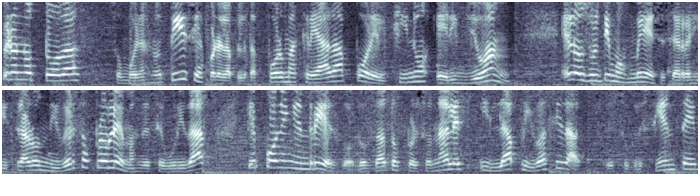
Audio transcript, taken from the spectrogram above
Pero no todas son buenas noticias para la plataforma creada por el chino Eric Yuan. En los últimos meses se registraron diversos problemas de seguridad que ponen en riesgo los datos personales y la privacidad de su creciente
